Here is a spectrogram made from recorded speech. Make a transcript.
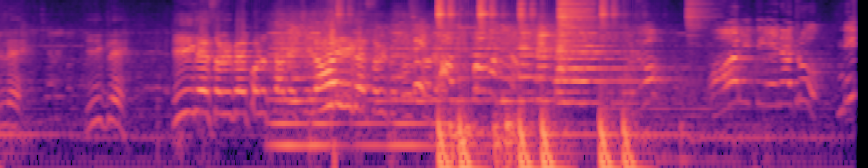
ಇಲ್ಲೇ, ಈಗ್ಲೇ, ಈಗಲೇ ಸವಿಬೇಕು ಅನ್ನಿಸ್ತಾನೆ ಈಗ ಸವಿಬೇಕು ಆ ರೀತಿ ಏನಾದ್ರೂ ನೀ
